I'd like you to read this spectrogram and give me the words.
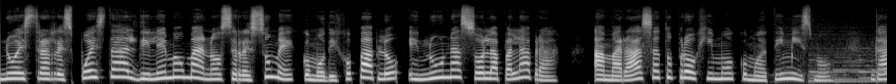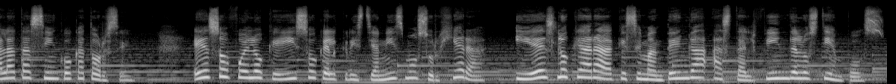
Nuestra respuesta al dilema humano se resume, como dijo Pablo, en una sola palabra. Amarás a tu prójimo como a ti mismo. Gálatas 5:14. Eso fue lo que hizo que el cristianismo surgiera y es lo que hará que se mantenga hasta el fin de los tiempos.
